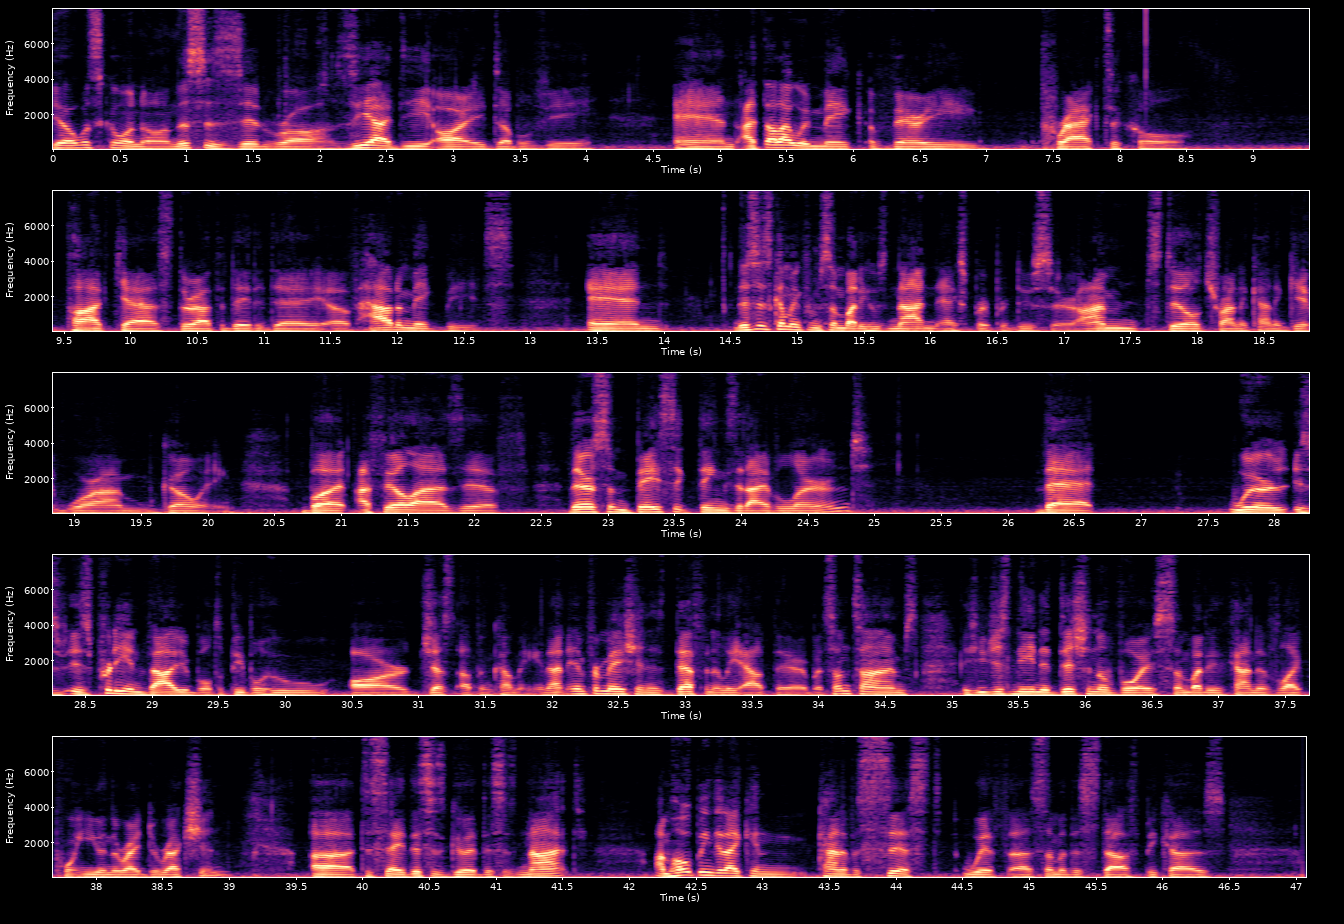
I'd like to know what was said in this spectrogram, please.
Yo, what's going on? This is Zid Raw, Z I D R A W V, and I thought I would make a very practical podcast throughout the day to day of how to make beats. And this is coming from somebody who's not an expert producer. I'm still trying to kind of get where I'm going, but I feel as if there are some basic things that I've learned that were is is pretty invaluable to people who are just up and coming. And that information is definitely out there, but sometimes if you just need an additional voice, somebody to kind of like point you in the right direction, uh, to say this is good, this is not. I'm hoping that I can kind of assist with uh, some of this stuff because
